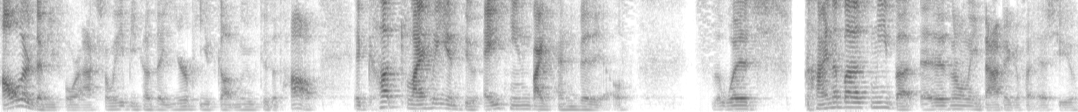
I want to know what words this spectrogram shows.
taller than before actually, because the earpiece got moved to the top, it cuts slightly into 18 by 10 videos, which kind of bugs me, but it isn't really that big of an issue.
